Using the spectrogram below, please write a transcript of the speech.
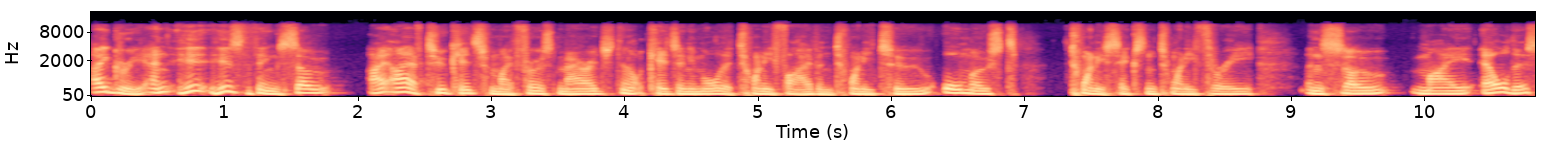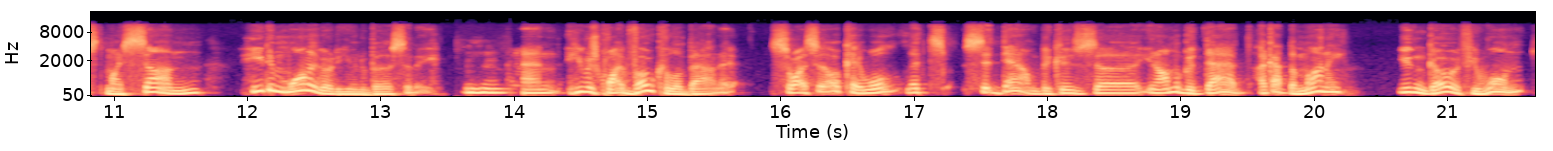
I agree. And here, here's the thing. So I, I have two kids from my first marriage. They're not kids anymore. They're 25 and 22, almost 26 and 23. And so my eldest, my son, he didn't want to go to university and he was quite vocal about it. So I said, okay, well, let's sit down because, uh, you know, I'm a good dad. I got the money. You can go if you want.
